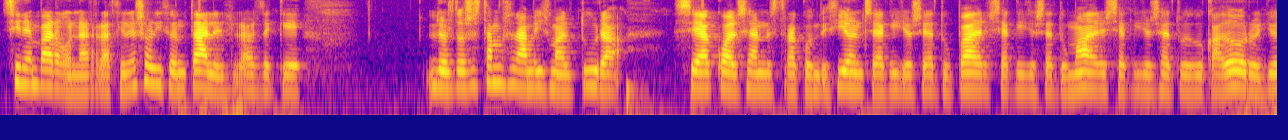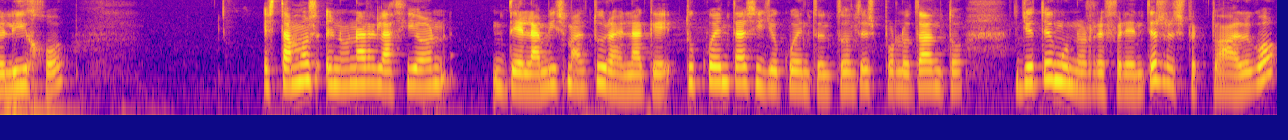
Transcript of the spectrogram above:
Sin embargo, en las relaciones horizontales, las de que los dos estamos a la misma altura, sea cual sea nuestra condición, sea que yo sea tu padre, sea que yo sea tu madre, sea que yo sea tu educador o yo el hijo, estamos en una relación de la misma altura en la que tú cuentas y yo cuento. Entonces, por lo tanto, yo tengo unos referentes respecto a algo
